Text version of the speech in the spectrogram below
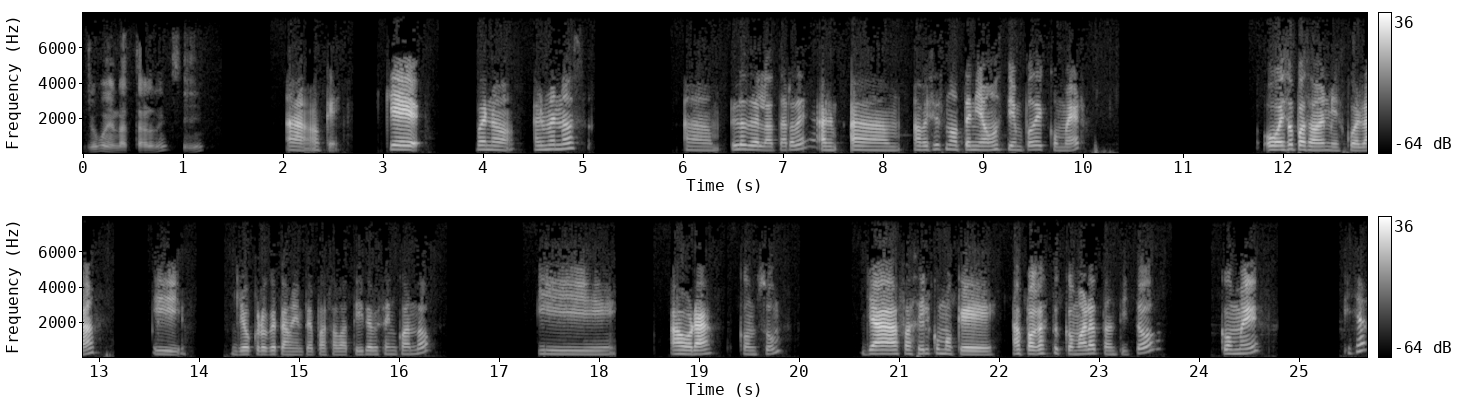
Yo voy en la tarde, sí. Ah, ok. Que, bueno, al menos am, los de la tarde, al- am, a veces no teníamos tiempo de comer. O eso pasaba en mi escuela. Y yo creo que también te pasaba a ti de vez en cuando. Y ahora, con Zoom, ya fácil como que apagas tu cámara tantito, comes y ya.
